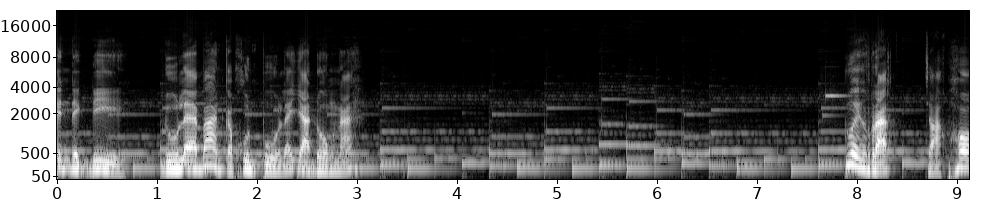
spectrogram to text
เป็นเด็กดี ดูแลบ้านกับคุณปู่และยาดงนะ ด้วยรักจากพ่อ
